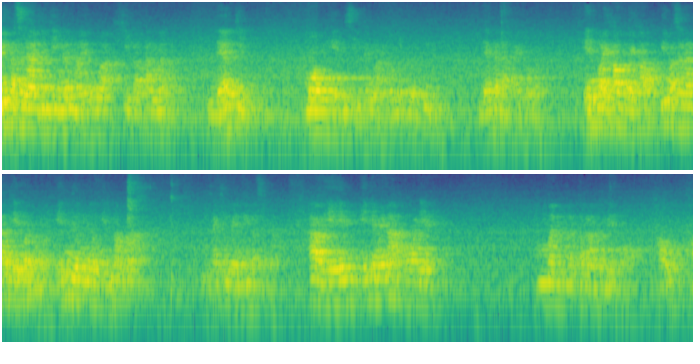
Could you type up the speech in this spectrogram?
วิปัสสนาจริงๆนั้นหมายความว่าจิตเราตั้งมั่นแล้วจิตมองเห็นสิ่งทั้งหลายว่ามันเกิดขึ้น แล้วก็ดับไปของมันเห็นบ่อยเข้าบ่อยเข้าวิปัสสนาต้องเห็นบ่อยๆเห็นเนืองเนืองๆเห็นมากมากๆใครจึงเป็นวิปัสสนา ถ้าเห็นเห็นยังไม่มากพอเนี่ย มันมันกำลังมันไม่พอเขาเขา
